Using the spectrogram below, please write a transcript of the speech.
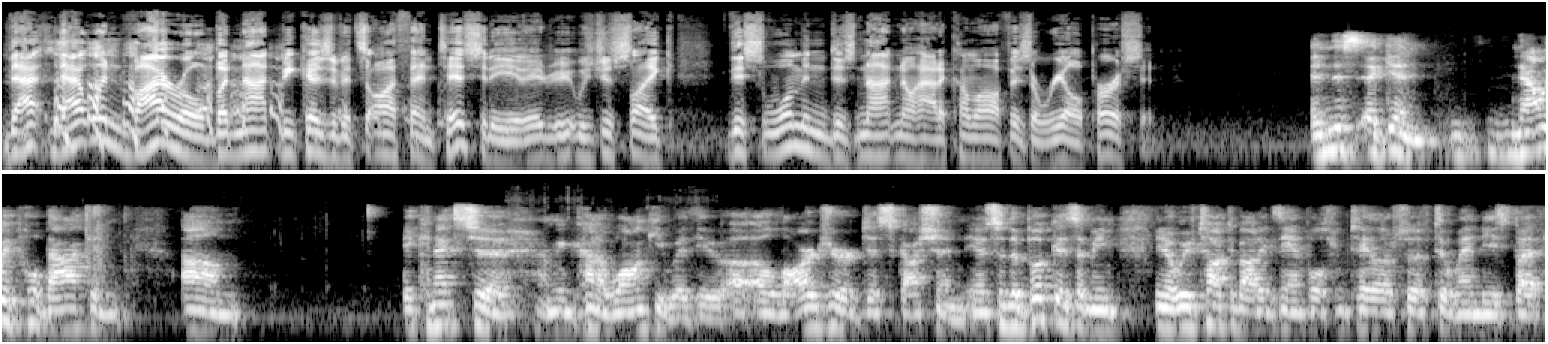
that that went viral, but not because of its authenticity. It, it was just like this woman does not know how to come off as a real person. And this again, now we pull back and um, it connects to i mean kind of wonky with you a, a, larger discussion. You know so the book is i mean you know we've talked about examples from taylor swift to wendy's but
